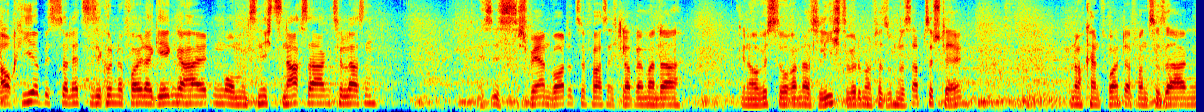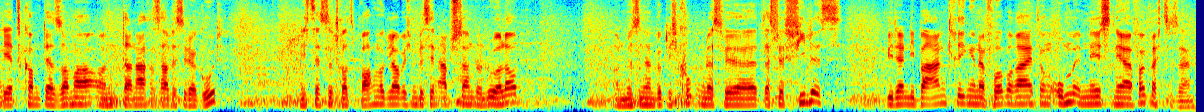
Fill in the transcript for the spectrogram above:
auch hier bis zur letzten Sekunde voll dagegen gehalten, um uns nichts nachsagen zu lassen. Es ist schwer in Worte zu fassen. Ich glaube, wenn man da genau wüsste, woran das liegt, würde man versuchen, das abzustellen. Ich bin auch kein Freund davon zu sagen, jetzt kommt der Sommer und danach ist alles wieder gut. Nichtsdestotrotz brauchen wir, glaube ich, ein bisschen Abstand und Urlaub und müssen dann wirklich gucken, dass wir, dass wir vieles wieder in die Bahn kriegen in der Vorbereitung, um im nächsten Jahr erfolgreich zu sein.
